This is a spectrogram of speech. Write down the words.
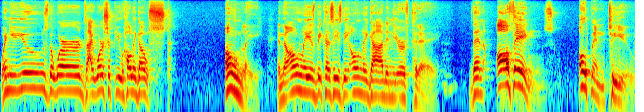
When you use the words I worship you Holy Ghost only and the only is because he's the only God in the earth today then all things open to you.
